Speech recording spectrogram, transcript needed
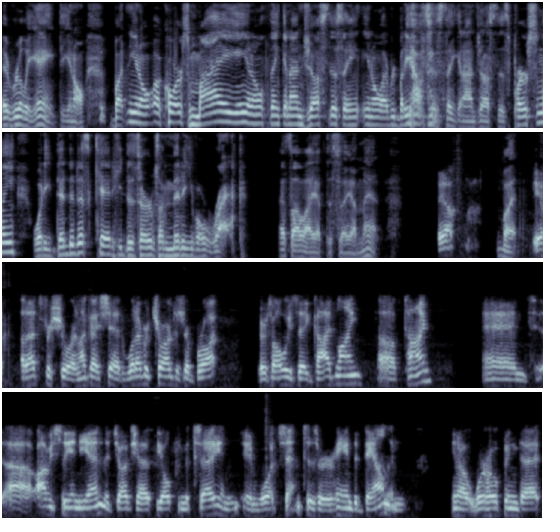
It really ain't, you know. But, you know, of course, my, you know, thinking on justice ain't, you know, everybody else's thinking on justice. Personally, what he did to this kid, he deserves a medieval rack. That's all I have to say on that. Yeah. But, Yeah, uh, that's for sure. And like I said, whatever charges are brought, there's always a guideline of time. And uh, obviously, in the end, the judge has the ultimate say in, in what sentences are handed down. And, you know, we're hoping that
